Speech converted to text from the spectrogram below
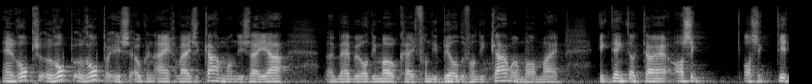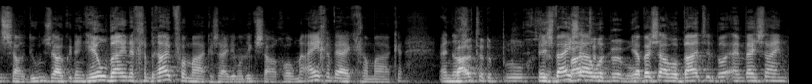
En Rob, Rob, Rob is ook een eigenwijze cameraman. Die zei, ja, we hebben wel die mogelijkheid van die beelden van die cameraman. Maar ik denk dat ik daar, als ik, als ik dit zou doen, zou ik er denk heel weinig gebruik van maken, zei hij. Want ik zou gewoon mijn eigen werk gaan maken. En dan, Buiten de ploeg. dus wij buiten zouden, ja, wij zouden buiten de bubbel. En wij zijn,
